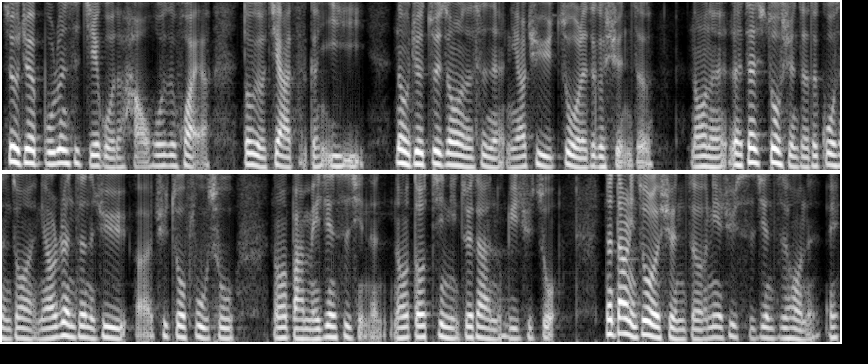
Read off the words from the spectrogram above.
所以我觉得，不论是结果的好或是坏啊，都有价值跟意义。那我觉得最重要的是呢，你要去做了这个选择，然后呢，呃，在做选择的过程中啊，你要认真的去呃去做付出，然后把每一件事情呢，然后都尽你最大的努力去做。那当你做了选择，你也去实践之后呢，诶，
